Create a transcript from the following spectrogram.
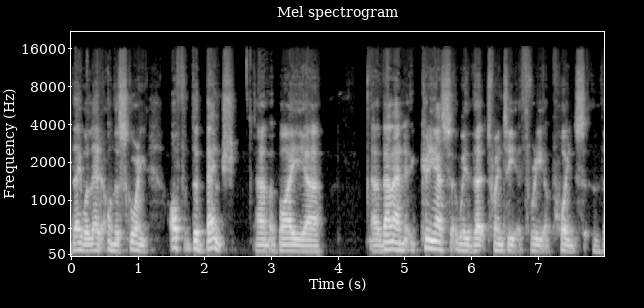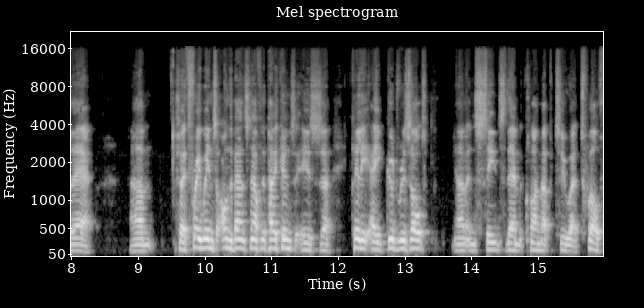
they were led on the scoring off the bench um, by Valanciunas with 23 points there. Um, so three wins on the bounce now for the Pelicans is clearly a good result um, and seeds them climb up to uh, 12th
